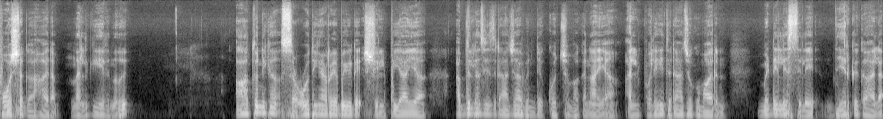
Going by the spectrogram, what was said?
പോഷകാഹാരം നൽകിയിരുന്നത്. ആധുനിക സൗദി അറേബ്യയുടെ ശില്പിയായ അബ്ദുൽ അസീസ് രാജാവിന്റെ കൊച്ചുമകനായ അൽ വലീദ് രാജകുമാരൻ മിഡിൽ ഈസ്റ്റിലെ ദീർഘകാല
